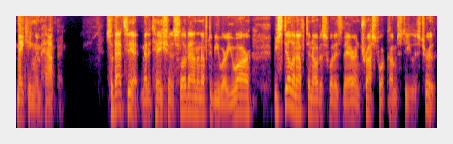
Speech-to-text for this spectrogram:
making them happen. So that's it. Meditation is slow down enough to be where you are, be still enough to notice what is there, and trust what comes to you as truth.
